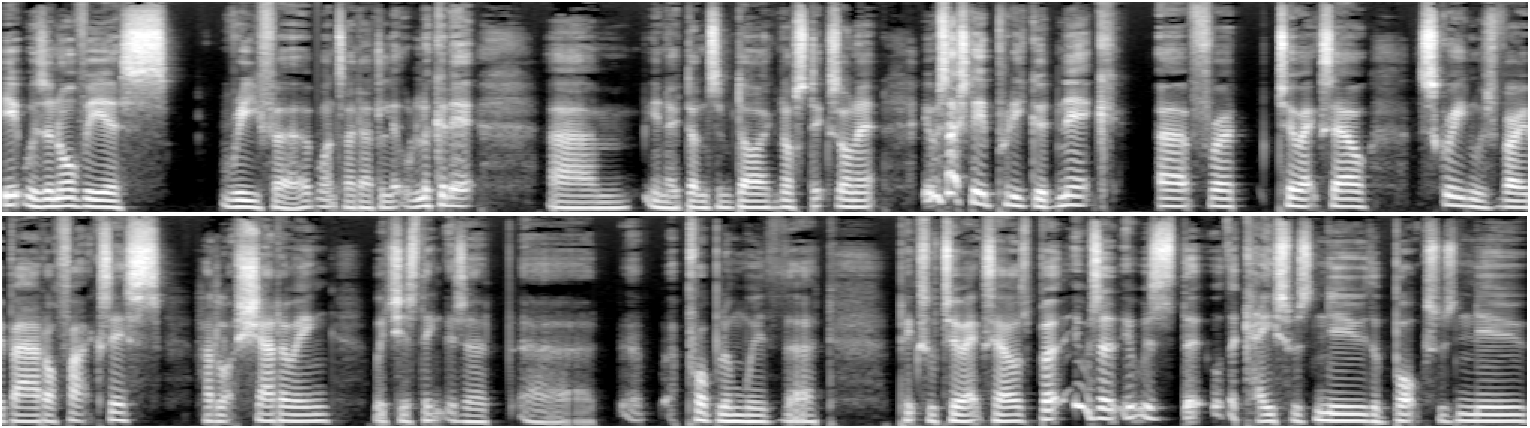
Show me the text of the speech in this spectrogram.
it was an obvious refurb once I'd had a little look at it. Um, you know, done some diagnostics on it. It was actually a pretty good nick uh, for a 2XL. The screen was very bad off axis, had a lot of shadowing, which I think is a uh, a problem with uh, Pixel 2 XLs. But it was a it was the, the case was new, the box was new,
